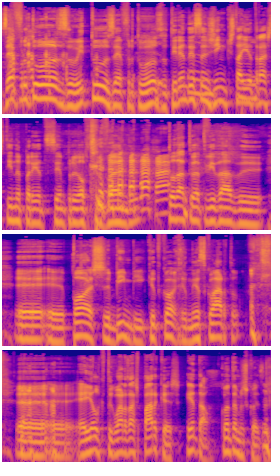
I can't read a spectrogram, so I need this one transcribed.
Zé Frutuoso, e tu, Zé Frutuoso, tirando esse anjinho que está aí atrás de ti na parede, sempre observando toda a tua atividade eh, eh, pós-bimbi que decorre nesse quarto, eh, eh, é ele que te guarda as parcas. Então, conta-me as coisas.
